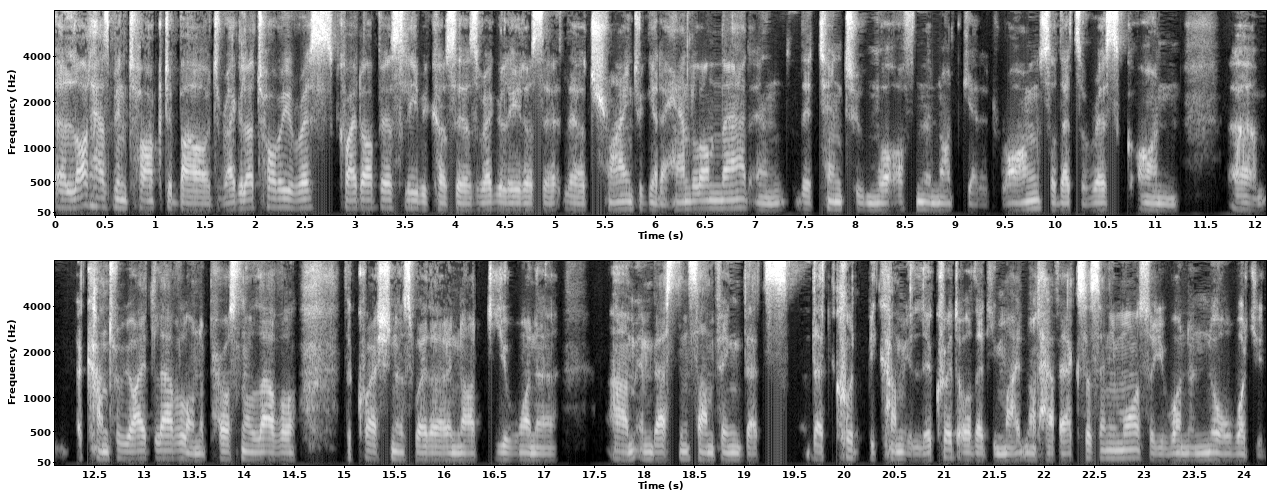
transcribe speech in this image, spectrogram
a lot has been talked about regulatory risks, quite obviously, because there's regulators that they're trying to get a handle on that, and they tend to more often than not get it wrong. So that's a risk on um, a countrywide level, on a personal level. The question is whether or not you want to um, invest in something that's that could become illiquid or that you might not have access anymore. So you want to know what you're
